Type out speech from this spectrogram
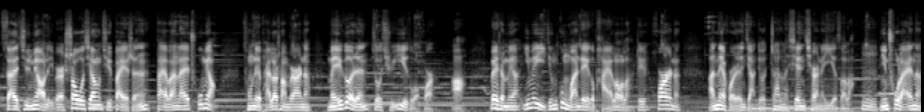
再去庙里边烧香去拜神，拜完来出庙，从这牌楼上边呢，每个人就取一朵花啊。为什么呀？因为已经供完这个牌楼了，这花呢，按那会儿人讲究沾了仙气儿那意思了。嗯，您出来呢，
